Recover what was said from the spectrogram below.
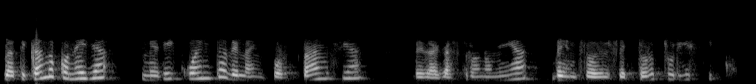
Platicando con ella, me di cuenta de la importancia de la gastronomía dentro del sector turístico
